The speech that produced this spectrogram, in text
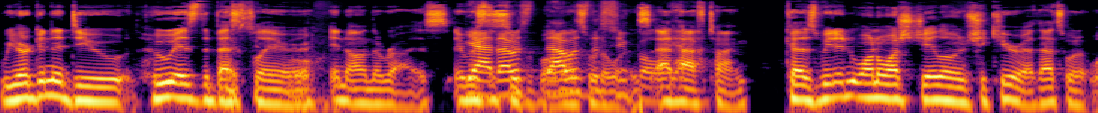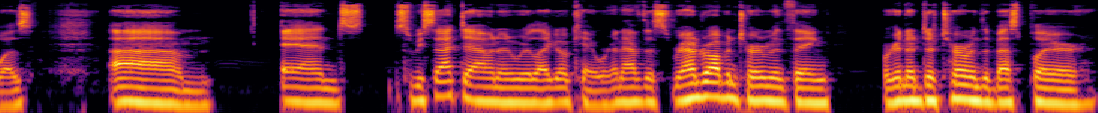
We are going to do who is the best player in On the Rise. It was Yeah, the that Super was- Bowl. that That's was what the it Super was Bowl, at yeah. halftime because we didn't want to watch J-Lo and Shakira. That's what it was. Um, and so we sat down and we are like, okay, we're gonna have this round robin tournament thing. We're gonna determine the best player,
